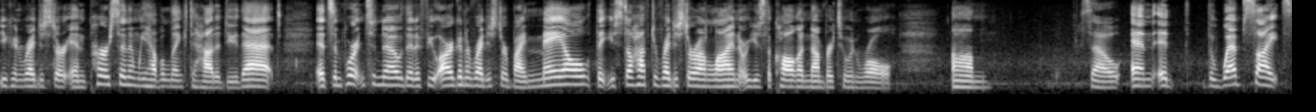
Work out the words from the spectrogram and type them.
You can register in person, and we have a link to how to do that. It's important to know that if you are going to register by mail, that you still have to register online or use the call-in number to enroll. Um, so, and it the website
